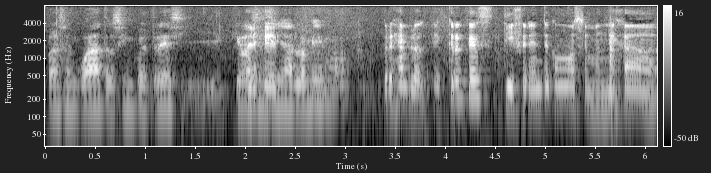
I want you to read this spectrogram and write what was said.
pasan cuatro, cinco de tres y ¿qué vas es a enseñar? Lo mismo. Por ejemplo, eh, creo que es diferente cómo se maneja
